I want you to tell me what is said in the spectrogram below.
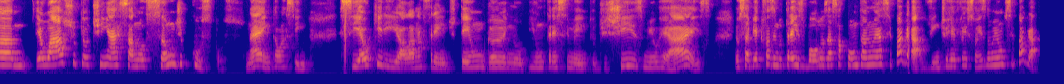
Um, eu acho que eu tinha essa noção de custos, né? Então, assim, Se eu queria lá na frente ter um ganho e um crescimento de X mil reais, eu sabia que fazendo três bolos essa conta não ia se pagar, 20 refeições não iam se pagar.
